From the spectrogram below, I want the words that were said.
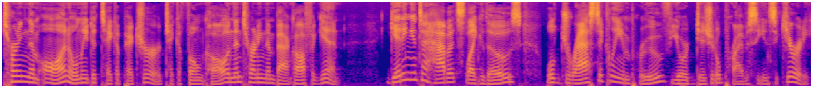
turning them on only to take a picture or take a phone call, and then turning them back off again. Getting into habits like those will drastically improve your digital privacy and security.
